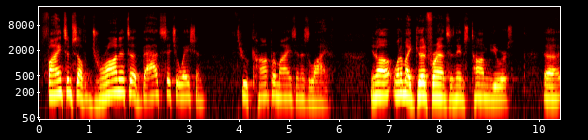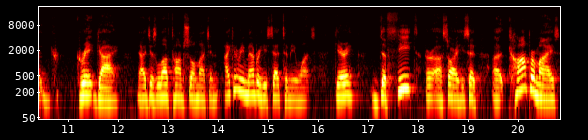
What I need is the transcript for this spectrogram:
finds himself drawn into a bad situation through compromise in his life. You know, one of my good friends, his name's Tom Ewers, uh, great guy I just love Tom so much. And I can remember he said to me once, Gary, defeat, or uh, sorry, he said, uh, compromise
